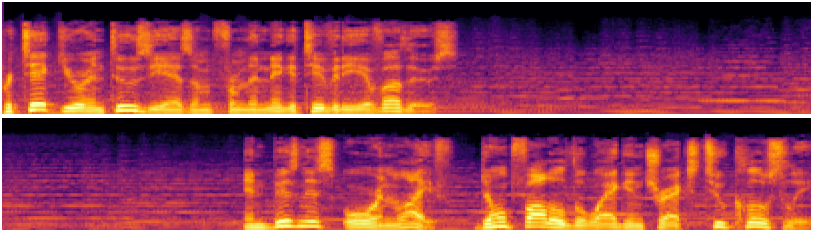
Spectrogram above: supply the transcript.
Protect your enthusiasm from the negativity of others. In business or in life, don't follow the wagon tracks too closely.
